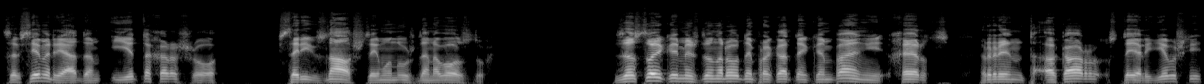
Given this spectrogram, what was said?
совсем рядом, и это хорошо. Старик знал, что ему нужно на воздух. За стойкой международной прокатной компании «Херц Рент-Акар» стояли девушки,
